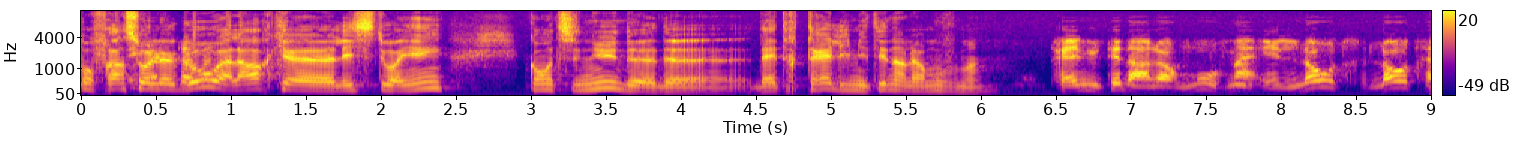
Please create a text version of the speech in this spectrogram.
pour François Legault, alors que les citoyens continuent d'être très limités dans leur mouvement. Très limités dans leur mouvement. Et l'autre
